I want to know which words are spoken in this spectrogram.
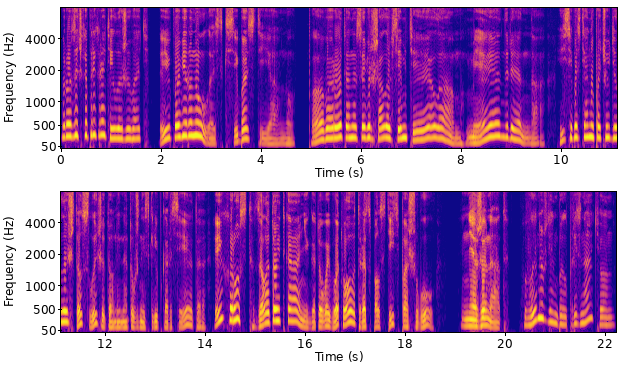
Розочка прекратила жевать и повернулась к Себастьяну. Поворот она совершала всем телом, медленно, и Себастьяну почудилось, что слышит он и натужный скрип корсета, и хруст золотой ткани, готовой вот-вот расползтись по шву. Не женат. Вынужден был признать он.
